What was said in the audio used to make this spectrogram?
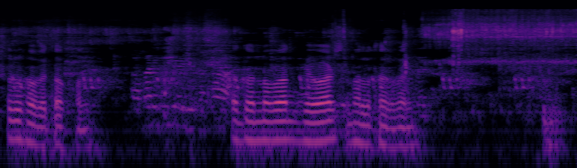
শুরু হবে তখন। তো ধন্যবাদ ভিউয়ার্স ভালো থাকবেন। you.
